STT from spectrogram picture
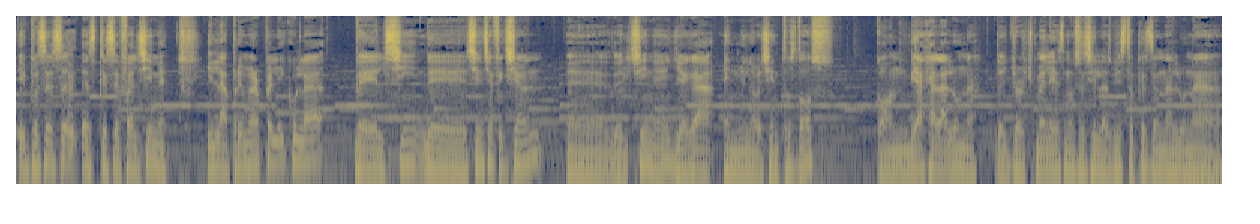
Y pues es, es que se fue al cine. Y la primera película del de ciencia ficción eh, del cine llega en 1902 con Viaje a la Luna de George Méliès. No sé si la has visto, que es de una luna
